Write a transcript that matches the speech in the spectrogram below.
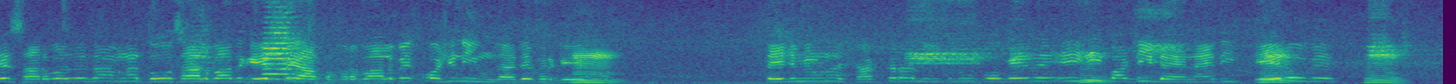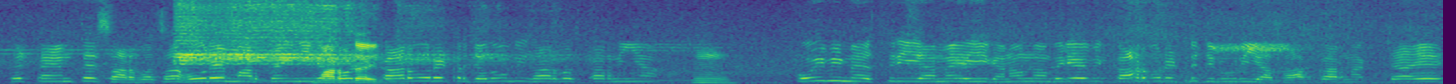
ਇਹ ਸਰਵਿਸ ਦੇ ਹਿਸਾਬ ਨਾਲ 2 ਸਾਲ ਬਾਅਦ ਗੇਅਰ ਤੇ ਹੱਥ ਪਰਵਾ ਲਵੇ ਕੁਝ ਨਹੀਂ ਹੁੰਦਾ ਇਹਦੇ ਫਿਰ ਗੇਅਰ ਨੂੰ। ਤੇ ਜਿਵੇਂ ਹੁਣ ਸ਼ਾਕਰ ਆ ਲੀਕ ਲੂਕ ਹੋ ਗਏ ਤੇ ਇਹੀ ਬਾਡੀ ਲੈਣ ਆ ਇਹਦੀ ਗੇਅਰ ਹੋ। ਗਏ। ਹੂੰ। ਤੇ ਟਾਈਮ ਤੇ ਸਰਵਿਸ ਆ ਹੋਰੇ ਮਰਦਾ ਹੀ ਹੀ ਨਹੀਂ। ਕਾਰਬੋਰੇਟਰ ਜਦੋਂ ਵੀ ਸਰਵਿਸ ਕਰਨੀ ਆ ਹੂੰ। ਕੋਈ ਵੀ ਮਿਸਤਰੀ ਆ ਮੈਂ ਇਹੀ ਕਹਿੰਦਾ ਹੁੰਦਾ ਵੀਰੇ ਵੀ ਕਾਰਬੋਰੇਟਰ ਜ਼ਰੂਰੀ ਆ ਸਾਫ਼ ਕਰਨਾ ਚਾਹੇ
